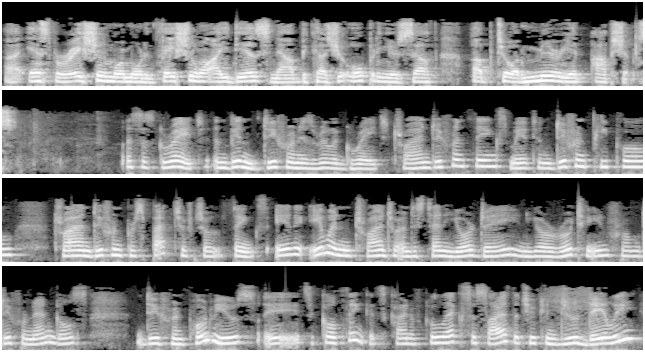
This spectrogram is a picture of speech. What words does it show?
uh, inspiration, more motivational ideas now because you're opening yourself up to a myriad options. This is great. And being different is really great. Trying different things, meeting different people, trying different perspectives to things, and even trying to understand your day and your routine from different angles different point views, it's a cool thing. It's kind of cool exercise that you can do daily,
